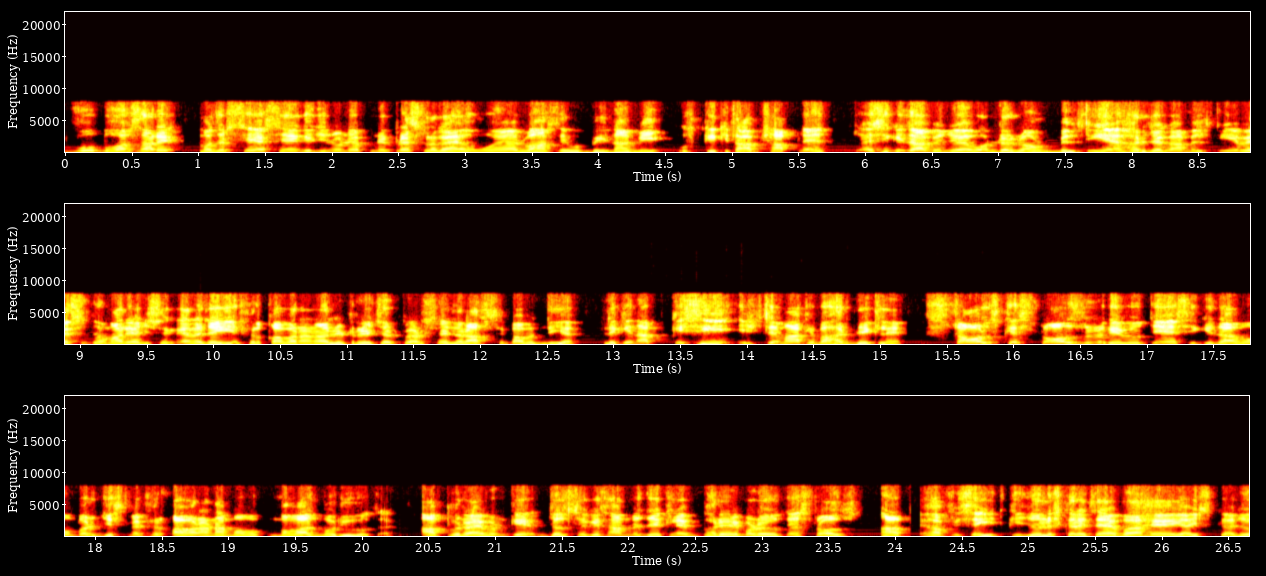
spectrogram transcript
وہ بہت سارے مدرسے ایسے ہیں کہ جنہوں نے اپنے پریس لگائے ہوئے ہیں اور وہاں سے وہ بے نامی اس کی کتاب چھاپتے ہیں۔ تو ایسی کتابیں جو ہے وہ انڈر گراؤنڈ ملتی ہیں، ہر جگہ ملتی ہیں۔ ویسے تو ہمارے یہاں جسے کہنا چاہیے، فرقہ وارانہ لٹریچر پہ عرصہ دراز سے پابندی ہے۔ لیکن آپ کسی اجتماع کے باہر دیکھ لیں سٹالز کے سٹالز لگے ہوئے ہوتے ہیں ایسی کتابوں پر جس میں فرقہ وارانہ مواد موجود ہوتا ہے۔ آپ رائون کے جلسے کے سامنے دیکھ لیں، بھرے پڑے ہوتے ہیں اسٹالز آپ حافظ سعید کی جو لشکر طیبہ ہے یا اس کا جو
